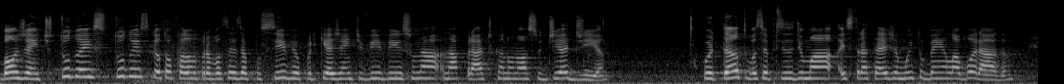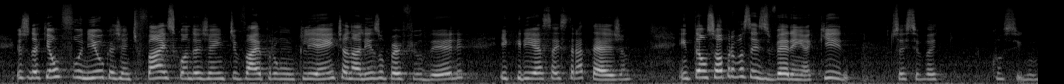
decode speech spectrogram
Bom, gente, tudo isso, tudo isso que eu estou falando para vocês é possível porque a gente vive isso na, na prática no nosso dia a dia. Portanto, você precisa de uma estratégia muito bem elaborada. Isso daqui é um funil que a gente faz quando a gente vai para um cliente, analisa o perfil dele e cria essa estratégia. Então, só para vocês verem aqui, não sei se vai consigo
